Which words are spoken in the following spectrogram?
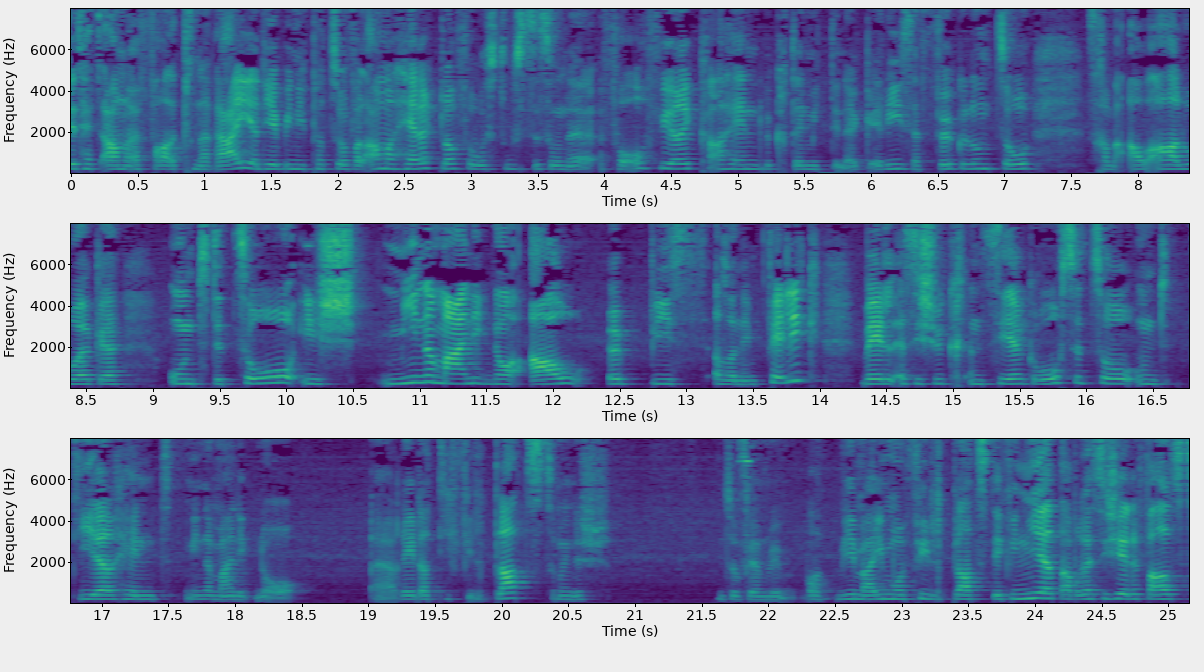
Dort hat es auch noch eine Falknerei, an die bin ich per Zufall auch mal hergelaufen, wo es draussen so eine Vorführung hatten, wirklich dann mit den riesen Vögeln und so. Das kann man auch anschauen. Und der Zoo ist meiner Meinung nach auch etwas, also eine Empfehlung, weil es ist wirklich ein sehr grosser Zoo und die haben meiner Meinung nach äh, relativ viel Platz, zumindest insofern, wie, wie, man immer viel Platz definiert, aber es ist jedenfalls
